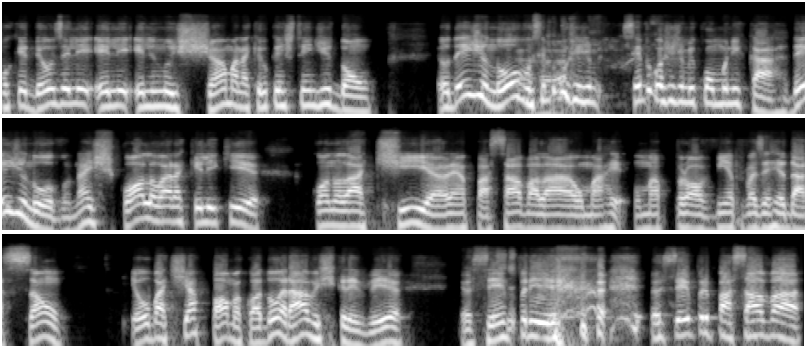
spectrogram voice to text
Porque Deus ele, ele, ele nos chama naquilo que a gente tem de dom. Eu, desde novo, uhum. sempre, gostei de, sempre gostei de me comunicar, desde novo. Na escola, eu era aquele que, quando lá a tia né, passava lá uma, uma provinha para fazer redação, eu batia a palma, que eu adorava escrever. Eu sempre, eu sempre passava,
